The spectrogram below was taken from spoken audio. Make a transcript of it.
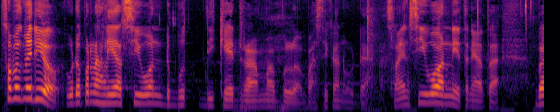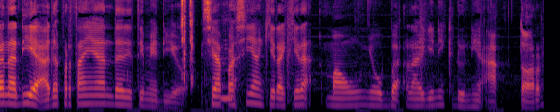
Sobat Medio udah pernah lihat Siwon debut di K-drama belum? Pasti kan udah. Nah, selain Siwon nih ternyata, Mbak Nadia ada pertanyaan dari tim Medio. Siapa sih yang kira-kira mau nyoba lagi nih ke dunia aktor?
